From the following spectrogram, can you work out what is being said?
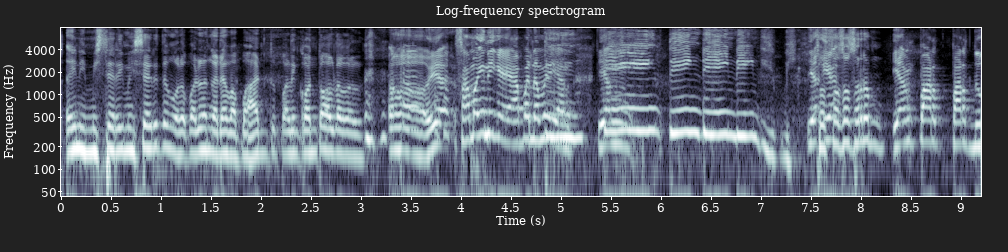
Eh, Ini misteri-misteri tuh kalau padahal nggak ada apa-apaan tuh paling kontol tuh oh iya sama ini kayak apa namanya yang yang ting ting ting ting. Wih, yang Sosok serem. yang part part 2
